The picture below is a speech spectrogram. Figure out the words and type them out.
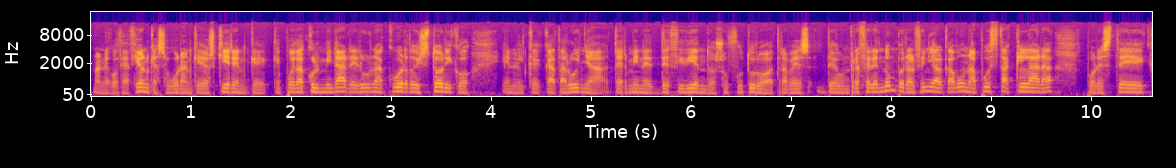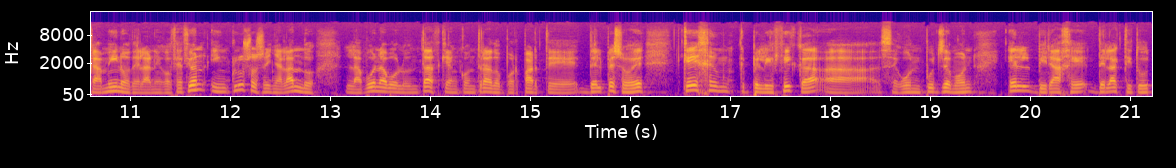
una negociación que aseguran que ellos quieren que, pueda culminar en un acuerdo histórico en el que Cataluña termine decidiendo su futuro a través de un referéndum, pero al fin y al cabo una apuesta clara por este camino de la negociación, incluso señalando la buena voluntad que ha encontrado por parte del PSOE, que ejemplifica, uh, según Puigdemont, el viraje de la actitud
